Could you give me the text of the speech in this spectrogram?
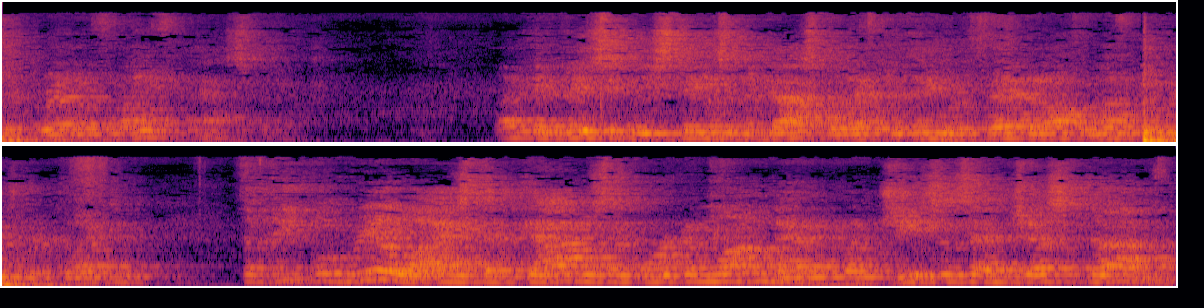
the bread of life aspect. Like it basically states in the gospel, after they were fed and all the leftovers were collected, the people realized that God was at work among them in what Jesus had just done.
